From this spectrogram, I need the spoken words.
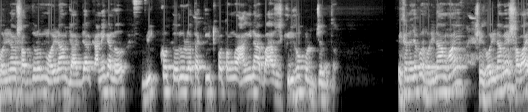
হরিনাম শব্দ হরিনাম যার যার কানে গেল, বৃক্ষ, তরুলতা, কীট পতঙ্গ, আঙিনা বাস গৃহ পর্যন্ত। এখানে যখন হরিনাম হয়, সেই হরিনামে সবাই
